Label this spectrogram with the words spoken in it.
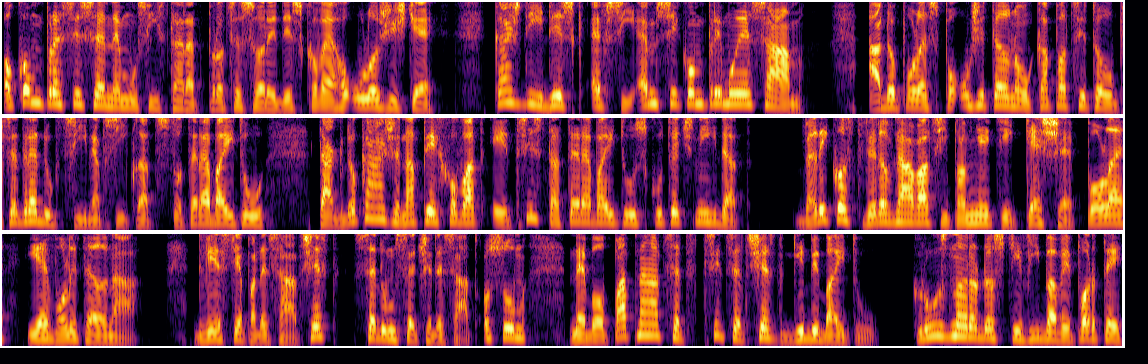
O kompresi se nemusí starat procesory diskového úložiště. Každý disk FCM si komprimuje sám. A do pole s použitelnou kapacitou před redukcí, například 100 TB, tak dokáže napěchovat i 300 TB skutečných dat. Velikost vyrovnávací paměti cache pole je volitelná. 256, 768 nebo 1536 GB. K různorodosti výbavy porty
